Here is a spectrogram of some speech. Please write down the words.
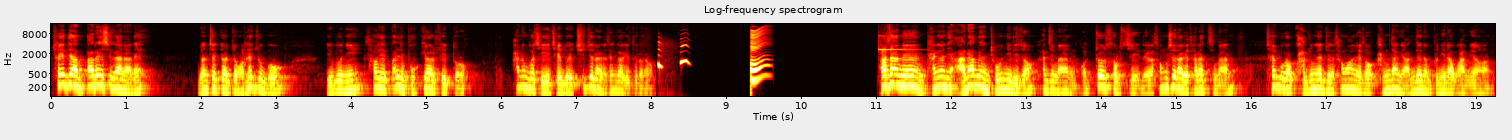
최대한 빠른 시간 안에 면책 결정을 해주고 이분이 사회에 빨리 복귀할 수 있도록 하는 것이 이 제도의 취지라는 생각이 들어요. 파산은 당연히 안 하면 좋은 일이죠. 하지만 어쩔 수 없이 내가 성실하게 살았지만 채무가 과중해진 상황에서 감당이 안 되는 분이라고 하면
